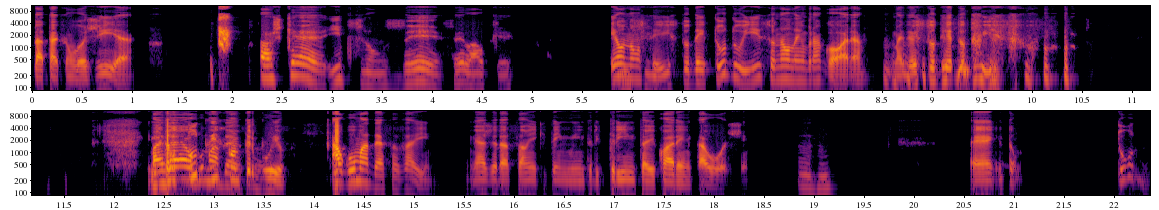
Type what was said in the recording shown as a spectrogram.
da tecnologia? Acho que é Y, Z, sei lá o quê. Eu Enfim. não sei, estudei tudo isso, não lembro agora, mas eu estudei tudo isso. mas então, é tudo isso dessas. contribuiu. Alguma dessas aí. Né, a geração aí que tem entre 30 e 40 hoje. Uhum. É, então, tudo,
